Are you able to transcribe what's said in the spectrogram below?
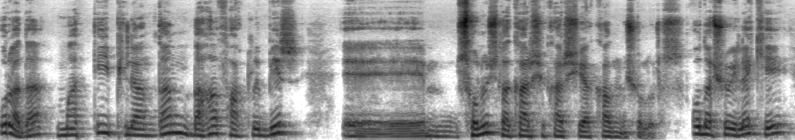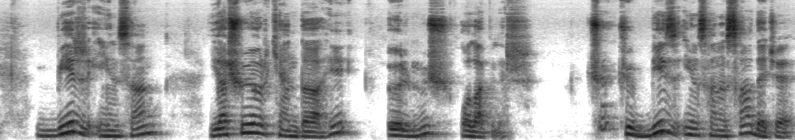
burada maddi plandan daha farklı bir e, sonuçla karşı karşıya kalmış oluruz. O da şöyle ki bir insan yaşıyorken dahi ölmüş olabilir. Çünkü biz insanı sadece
